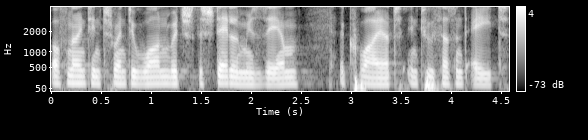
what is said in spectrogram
of 1921, which the Städel Museum acquired in 2008.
